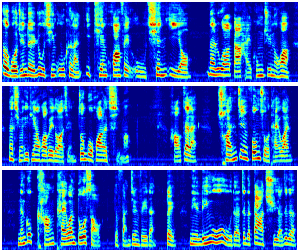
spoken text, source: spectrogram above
俄国军队入侵乌克兰一天花费五千亿哦。那如果要打海空军的话，那请问一天要花费多少钱？中国花得起吗？好，再来，船舰封锁台湾，能够扛台湾多少的反舰飞弹？对，你零五五的这个大驱啊，这个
